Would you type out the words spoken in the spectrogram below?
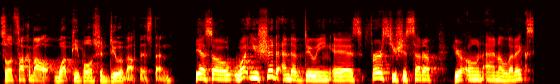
So let's talk about what people should do about this then. Yeah, so what you should end up doing is first, you should set up your own analytics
